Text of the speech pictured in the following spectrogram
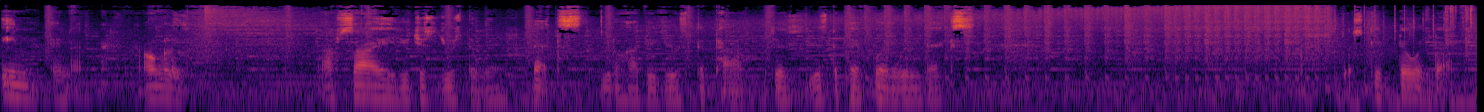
In and only. Outside you just use the Windex. You don't have to use the towel. Just use the paper and Windex keep doing that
